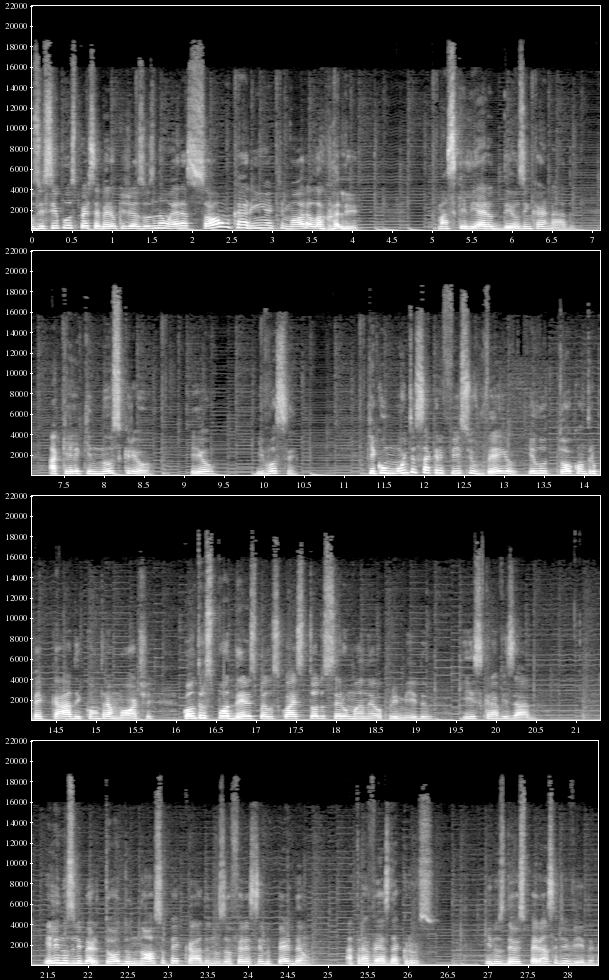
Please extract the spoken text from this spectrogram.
Os discípulos perceberam que Jesus não era só um carinha que mora logo ali, mas que ele era o Deus encarnado, aquele que nos criou, eu e você. Que com muito sacrifício veio e lutou contra o pecado e contra a morte, contra os poderes pelos quais todo ser humano é oprimido e escravizado. Ele nos libertou do nosso pecado, nos oferecendo perdão através da cruz, e nos deu esperança de vida.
